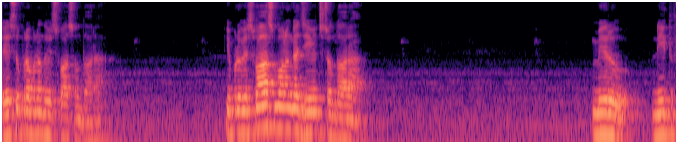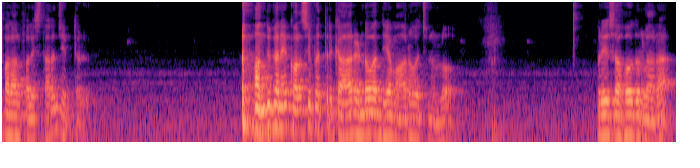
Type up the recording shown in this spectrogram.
యేసుప్రభునందు విశ్వాసం ద్వారా ఇప్పుడు విశ్వాస మూలంగా జీవించడం ద్వారా మీరు నీతి ఫలాలు ఫలిస్తారని చెప్తాడు. అందుకనే కొలసి పత్రిక రెండవ అధ్యాయం ఆరో వచనంలో ప్రియ సహోదరులారా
